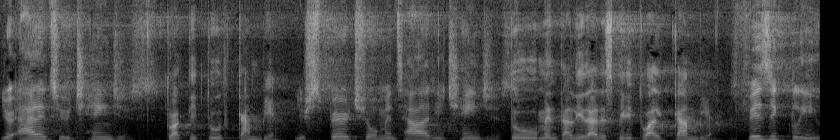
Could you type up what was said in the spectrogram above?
Your attitude changes. Tu actitud cambia. Your spiritual mentality changes. Tu mentalidad espiritual cambia. Physically,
